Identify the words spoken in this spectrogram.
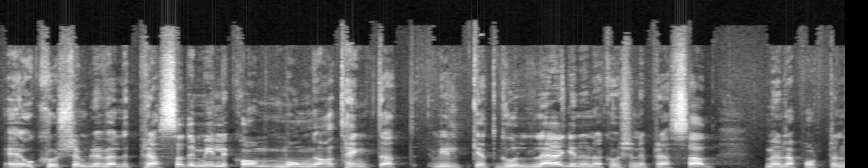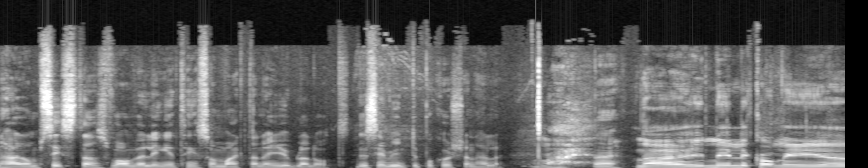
Eh, och kursen blev väldigt pressad i Millicom. Många tänkte att vilket guldläge nu när kursen är pressad. Men rapporten här om Sistens var väl ingenting som marknaden jublade åt. Det ser vi inte på kursen heller. Nej. Nej. Nej Millicom är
